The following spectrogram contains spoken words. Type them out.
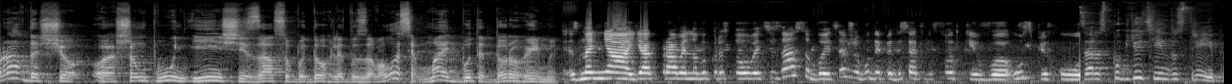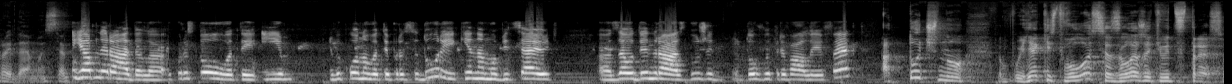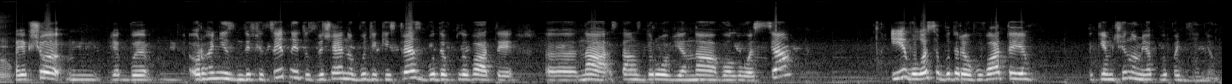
правда, що е, шампунь і інші засоби догляду за волоссям мають бути дорогими? знання, як правильно використовувати ці засоби, і це вже буде 50% успіху. Зараз по б'юті індустрії пройдемося. Я б не радила використовувати і виконувати процедури, які нам обіцяють е, за один раз дуже довготривалий ефект. А точно якість волосся залежить від стресу. Якщо якби організм дефіцитний, то звичайно будь-який стрес буде впливати е, на стан здоров'я на волосся, і волосся буде реагувати таким чином, як випадіння.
